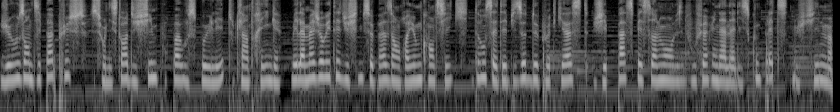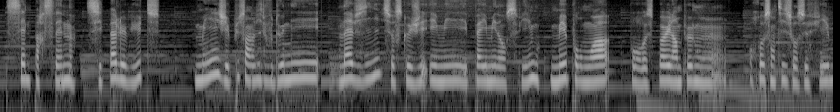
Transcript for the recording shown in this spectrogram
Je vous en dis pas plus sur l'histoire du film pour pas vous spoiler toute l'intrigue, mais la majorité du film se passe dans le royaume quantique. Dans cet épisode de podcast, j'ai pas spécialement envie de vous faire une analyse complète du film scène par scène, c'est pas le but, mais j'ai plus envie de vous donner mon avis sur ce que j'ai aimé et pas aimé dans ce film. Mais pour moi, pour spoiler un peu mon ressenti sur ce film,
